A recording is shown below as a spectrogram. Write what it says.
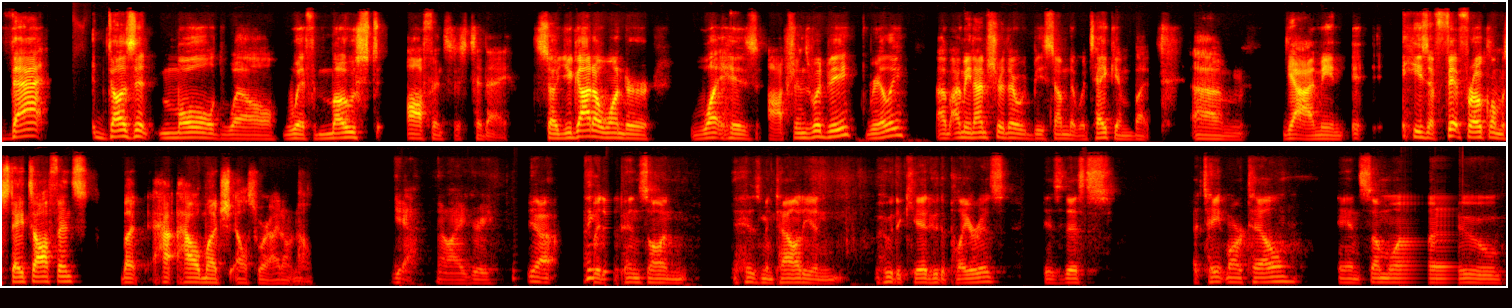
that doesn't mold well with most offenses today. So you got to wonder what his options would be, really. Um, I mean, I'm sure there would be some that would take him, but um, yeah, I mean, it, he's a fit for Oklahoma State's offense, but how, how much elsewhere, I don't know. Yeah, no, I agree. Yeah, I think it depends on his mentality and who the kid, who the player is. Is this a Tate Martell and someone who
